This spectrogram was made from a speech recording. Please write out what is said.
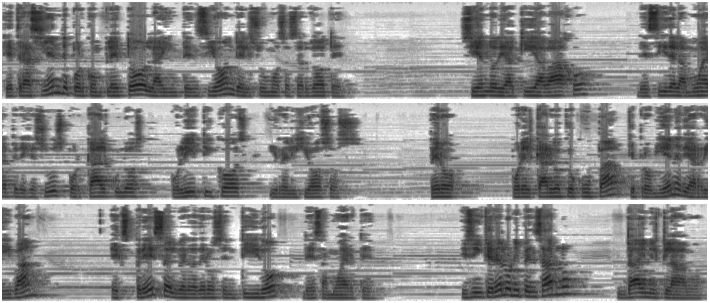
que trasciende por completo la intención del sumo sacerdote. siendo de aquí abajo, decide la muerte de Jesús por cálculos políticos y religiosos. Pero por el cargo que ocupa, que proviene de arriba, expresa el verdadero sentido de esa muerte. Y sin quererlo ni pensarlo, da en el clavo.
